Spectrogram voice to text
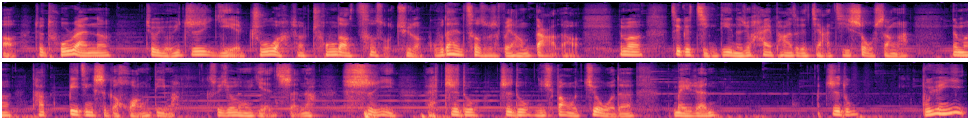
啊，就突然呢，就有一只野猪啊，要冲到厕所去了。古代的厕所是非常大的哈。那么这个景帝呢，就害怕这个贾姬受伤啊。那么他毕竟是个皇帝嘛，所以就用眼神啊示意，哎，智都，智都，你去帮我救我的美人。智都不愿意。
